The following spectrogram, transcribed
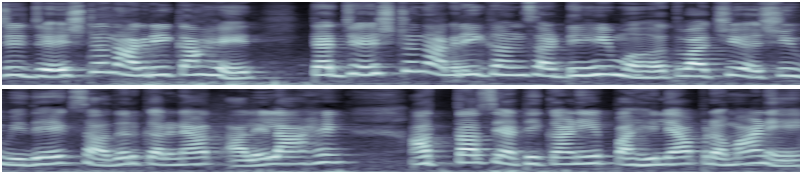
जे ज्येष्ठ नागरिक आहेत त्या ज्येष्ठ नागरिकांसाठी ही महत्त्वाची अशी विधेयक सादर करण्यात आलेला आहे. आत्ताच या ठिकाणी पाहिल्याप्रमाणे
